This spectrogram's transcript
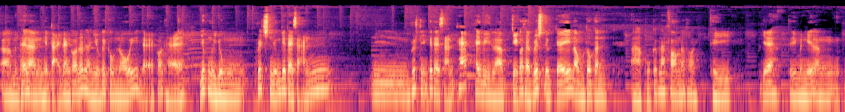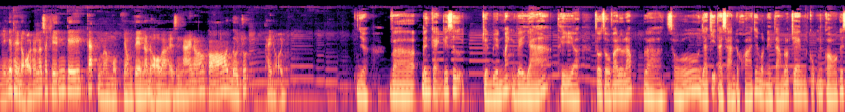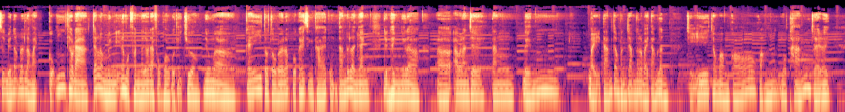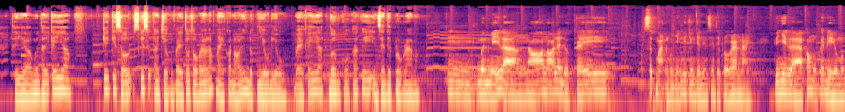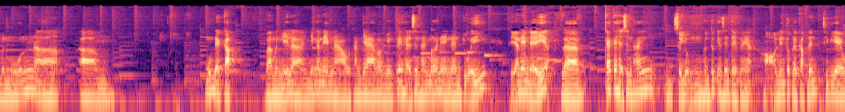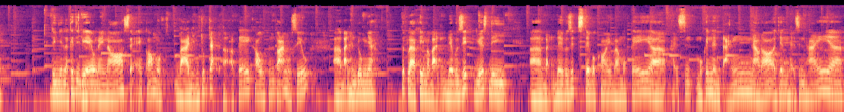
à, mình thấy là hiện tại đang có rất là nhiều cái cầu nối để có thể giúp người dùng bridge những cái tài sản um, bridge những cái tài sản khác thay vì là chỉ có thể bridge được cái đồng token à, của cái platform đó thôi thì yeah thì mình nghĩ là những cái thay đổi đó nó sẽ khiến cái cách mà một dòng tiền nó đổ vào hệ sinh thái nó có đôi chút thay đổi Yeah. Và bên cạnh cái sự chuyển biến mạnh về giá thì uh, Total Value Lock là số giá trị tài sản được khóa trên một nền tảng blockchain cũng có cái sự biến động rất là mạnh. Cũng theo đà, chắc là mình nghĩ là một phần là do đà phục hồi của thị trường nhưng mà cái Total Value Lock của các hệ sinh thái cũng tăng rất là nhanh. Điển hình như là uh, Avalanche tăng đến 7 800 phần trăm tức là 7 8 lần chỉ trong vòng có khoảng một tháng trở lại đây thì uh, nguyên thấy cái uh, cái cái số cái sự tăng trưởng về total value lock này có nói lên được nhiều điều về cái ờ, bơm của các cái incentive program không? Ừ, mình nghĩ là nó nói lên được cái sức mạnh của những cái chương trình incentive program này tuy nhiên là có một cái điều mà mình muốn uh, uh, muốn đề cập và mình nghĩ là những anh em nào tham gia vào những cái hệ sinh thái mới này nên chú ý thì anh em để ý là các cái hệ sinh thái sử dụng hình thức incentive này á họ liên tục đề cập đến TVL tuy nhiên là cái TVL này nó sẽ có một vài điểm trúc chắc ở cái khâu tính toán một xíu. À, bạn hình dung nha tức là khi mà bạn deposit USD à, bạn deposit stablecoin vào một cái à, hệ sinh một cái nền tảng nào đó ở trên hệ sinh thái à,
